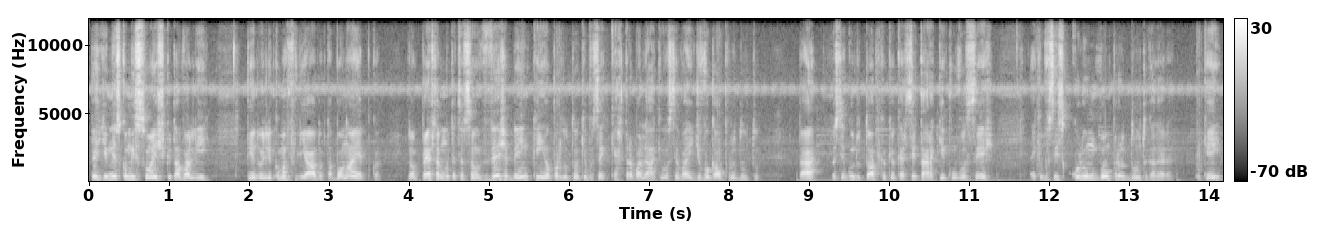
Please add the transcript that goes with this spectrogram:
perdi minhas comissões que eu tava ali, tendo ele como afiliado, tá bom, na época. Então presta muita atenção, veja bem quem é o produtor que você quer trabalhar, que você vai divulgar o produto, tá? O segundo tópico que eu quero citar aqui com vocês é que você escolha um bom produto, galera, ok?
